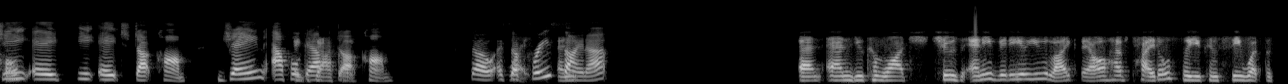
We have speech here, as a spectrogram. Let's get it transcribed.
G A T H dot com. JaneApplegath dot com. So it's a Right. free And- sign up. and and you can watch choose any video you like they all have titles so you can see what the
